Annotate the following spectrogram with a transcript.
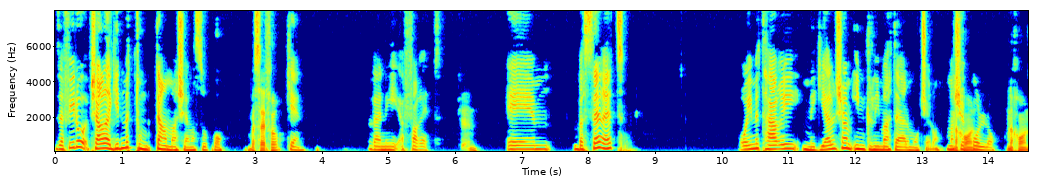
זה אפילו אפשר להגיד מטומטם מה שהם עשו פה. בספר? כן. ואני אפרט. כן. Um, בסרט רואים את הארי מגיע לשם עם גלימת ההיעלמות שלו, מה נכון. שפה לא. נכון.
